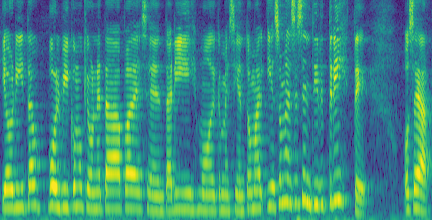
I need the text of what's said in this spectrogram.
Y ahorita volví como que a una etapa de sedentarismo, de que me siento mal, y eso me hace sentir triste. O sea,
